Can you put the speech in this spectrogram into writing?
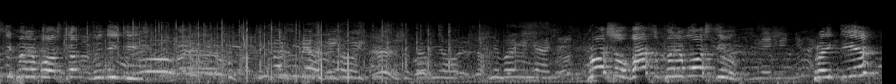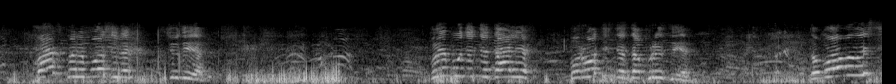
Обласки переможцям. Ви не йдіть. Прошу вас переможців пройти, вас переможених сюди. Ви будете далі боротися за призи. Домовились?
